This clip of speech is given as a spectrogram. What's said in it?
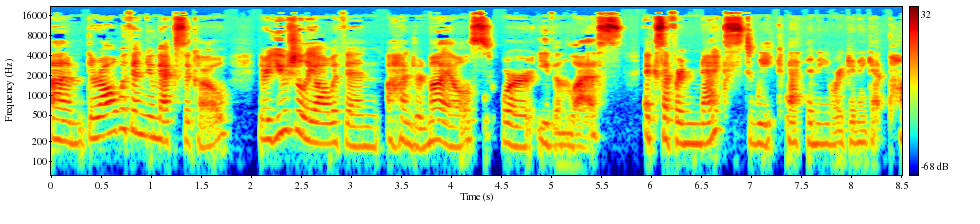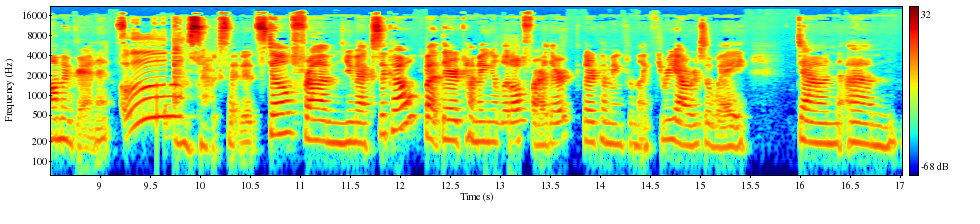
Um, they're all within New Mexico. They're usually all within 100 miles or even less. Except for next week, Bethany, we're going to get pomegranates. Ooh. I'm so excited. Still from New Mexico, but they're coming a little farther. They're coming from like three hours away down um,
